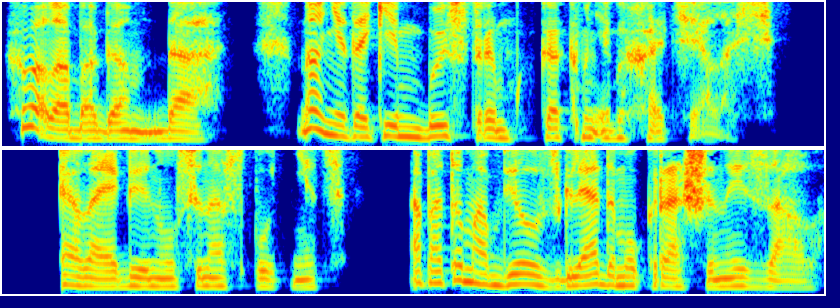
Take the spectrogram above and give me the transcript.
Хвала богам, да, но не таким быстрым, как мне бы хотелось. Элай оглянулся на спутниц, а потом обвел взглядом украшенный зал.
